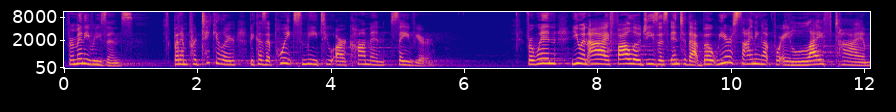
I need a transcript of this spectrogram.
for many reasons, but in particular because it points me to our common Savior. For when you and I follow Jesus into that boat, we are signing up for a lifetime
